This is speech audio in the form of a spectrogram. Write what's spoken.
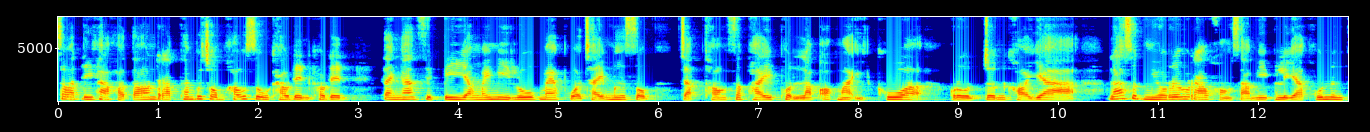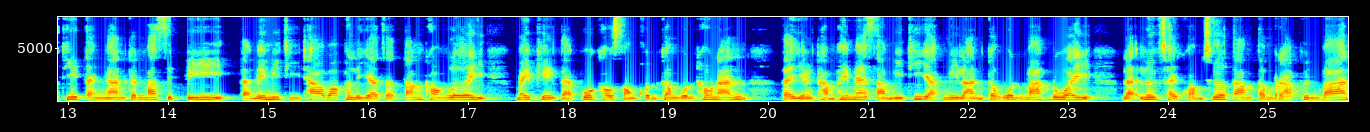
สวัสดีค่ะ ขอต้อนรับท่านผู้ชมเข้าสู่ข่าวเด่นข่าวเด็ด แต่งงาน 10 ปียังไม่มีลูกแม่ผัวใช้มือศพ จับท้องสะพ้ยผลลัพธ์ออกมาอีกขั้วโกรธจนขอหย่า ล่าสุดมีเรื่องราวของสามีภรรยาคู่หนึ่งที่แต่งงานกันมา 10 ปี แต่ไม่มีทีท่าว่าภรรยาจะตั้งท้องเลย ไม่เพียงแต่พวกเขาสองคนกังวลเท่านั้น แต่ยังทำให้แม่สามีที่อยากมีหลานกังวลมากด้วย และเลือกใช้ความเชื่อตามตำราพื้นบ้าน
